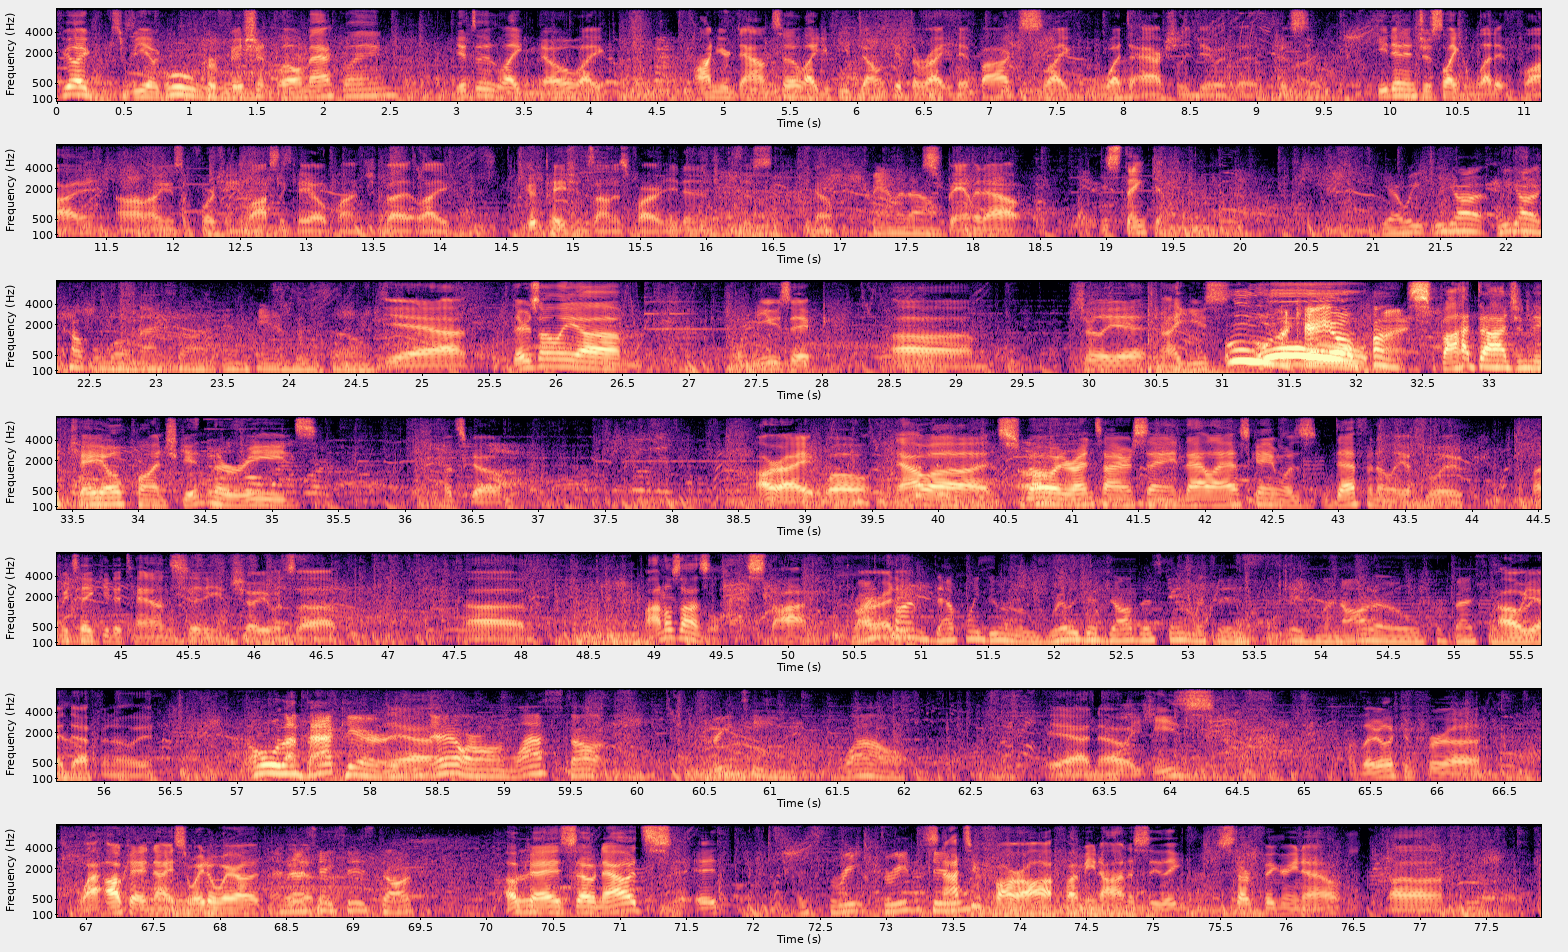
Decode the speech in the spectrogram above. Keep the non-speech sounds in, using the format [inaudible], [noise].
I feel like to be a proficient Lil Mac lane, you have to like know like on your down tilt, like if you don't get the right hitbox, like what to actually do with it. Because he didn't just like let it fly. Um, I mean, it's unfortunate he lost the KO punch, but like good patience on his part. He didn't just you know Spam it out. spam it out. He's thinking. Yeah, we, we got we got a couple low max on in Kansas, so Yeah, there's only um music. Um, that's really it. I use Ooh, the KO punch. Spot dodging the KO punch, getting the reads. Let's go. All right, well now uh, Smo and Reyn Time are saying that last game was definitely a fluke. Let me take you to Town City and show you what's up. Uh, His last stock already. Time definitely doing a really good job this game with his his Monado professional. Oh right yeah, now. definitely. Oh, that back air. Yeah. They are on last stops. Green team. Wow. Yeah, no, he's. They're looking for a. Wow. Okay, nice. Way to wear. A, And that takes his stock. okay, so now it's it, It's three three to two. it's not too far off. I mean, honestly, they start figuring out uh,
